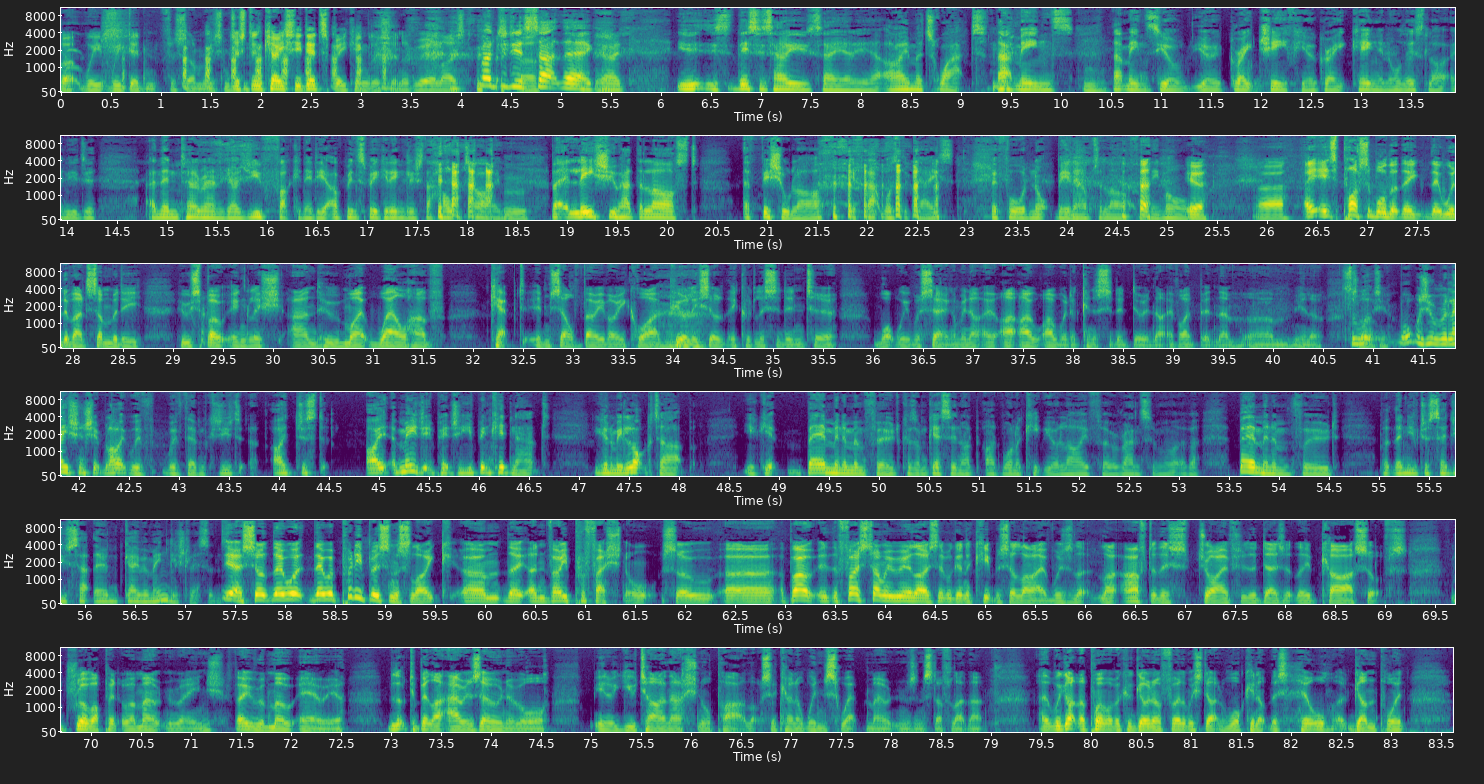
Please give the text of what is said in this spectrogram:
But we, we didn't for some reason, just in case he did speak English and had realised. Imagine you sat there going, you, this- "This is how you say it here. I'm a twat." That means that means you're you're a great chief, you're a great king, and all this lot. And you just, and then turn around and goes, "You fucking idiot! I've been speaking English the whole time." but at least you had the last official laugh, if that was the case, before not being able to laugh anymore. Yeah. Uh, it's possible that they, they would have had somebody who spoke English and who might well have kept himself very, very quiet purely so that they could listen into what we were saying. I mean, I, I, I would have considered doing that if I'd been them, um, you know. So what, you- what was your relationship like with with them? Because you, I just, I immediately picture you've been kidnapped, you're going to be locked up, you get bare minimum food because I'm guessing I'd, I'd want to keep you alive for a ransom or whatever. Bare minimum food, but then you've just said you sat there and gave them English lessons. Yeah, so they were they were pretty businesslike, um, they and very professional. So uh, about the first time we realised they were going to keep us alive was like after this drive through the desert. The car sort of drove up into a mountain range, very remote area, looked a bit like Arizona or you know, Utah National Park, lots of kind of windswept mountains and stuff like that. And we got to the point where we could go no further. We started walking up this hill at gunpoint,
